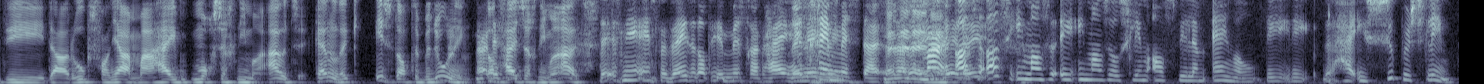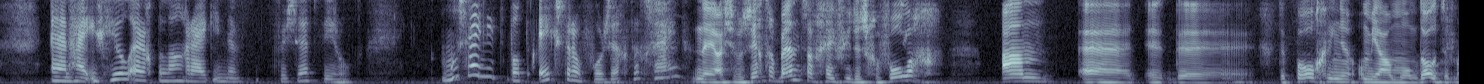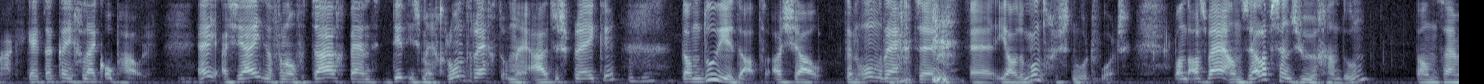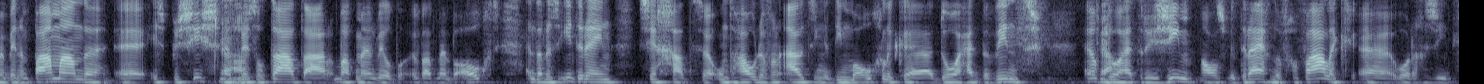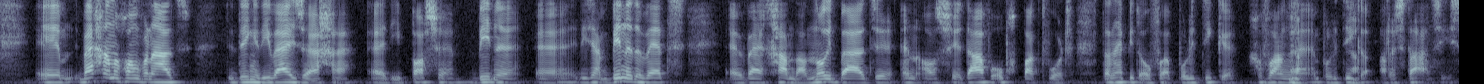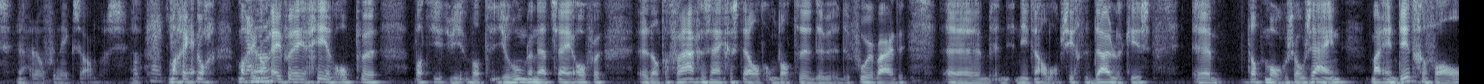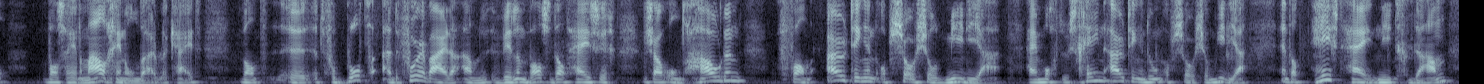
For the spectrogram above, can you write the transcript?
die daar roept van ja, maar hij mocht zich niet meer uiten. Kennelijk is dat de bedoeling, nou, dat hij zich niet meer uit. Er is niet eens bewezen dat hij een misdrijf... Hij nee, heeft nee, geen misdrijf. maar als, als iemand, iemand zo slim als Willem Engel, die, die, hij is super slim. En hij is heel erg belangrijk in de verzetwereld. Moest hij niet wat extra voorzichtig zijn? Nee, als je voorzichtig bent, dan geef je dus gevolg aan uh, de, de pogingen om jouw mond dood te maken. Kijk, dat kan je gelijk ophouden. als jij ervan overtuigd bent, dit is mijn grondrecht om mij uit te spreken, mhm. dan doe je dat. Als jou ten onrechte uh, jou de mond gesnoerd wordt. Want als wij aan zelfcensuur gaan doen, dan zijn we binnen een paar maanden, uh, is precies het resultaat daar wat men, wil, wat men beoogt. En dat is iedereen zich gaat uh, onthouden van uitingen die mogelijk uh, door het bewind of door het regime als bedreigend of gevaarlijk uh, worden gezien. Uh, wij gaan er gewoon vanuit, de dingen die wij zeggen, uh, die passen binnen, eh, die zijn binnen de wet. Uh, wij gaan daar nooit buiten. En als je daarvoor opgepakt wordt, dan heb je het over politieke gevangenen en politieke arrestaties. En over niks anders. Mag, ik nog, mag ik nog even reageren op uh, wat, wat Jeroen er net zei over uh, dat er vragen zijn gesteld omdat de, de voorwaarden niet in alle opzichten duidelijk is. dat mogen zo zijn. Maar in dit geval was er helemaal geen onduidelijkheid. Want het verbod aan de voorwaarden aan Willem was dat hij zich zou onthouden van uitingen op social media. Hij mocht dus geen uitingen doen op social media. En dat heeft hij niet gedaan. Uh,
